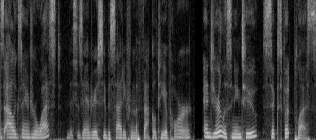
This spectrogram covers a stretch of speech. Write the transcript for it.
is Alexandra West, This is Andrea Subissati from the Faculty of Horror. and you're listening to Six Foot Plus.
